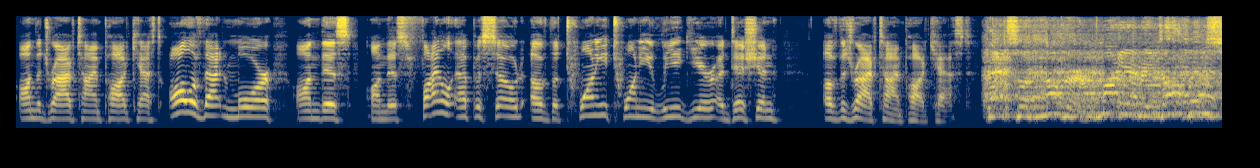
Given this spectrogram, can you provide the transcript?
on the Drive Time podcast. All of that and more on this on this final episode of the 2020 league year edition of the Drive Time podcast. That's another Miami Dolphins.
